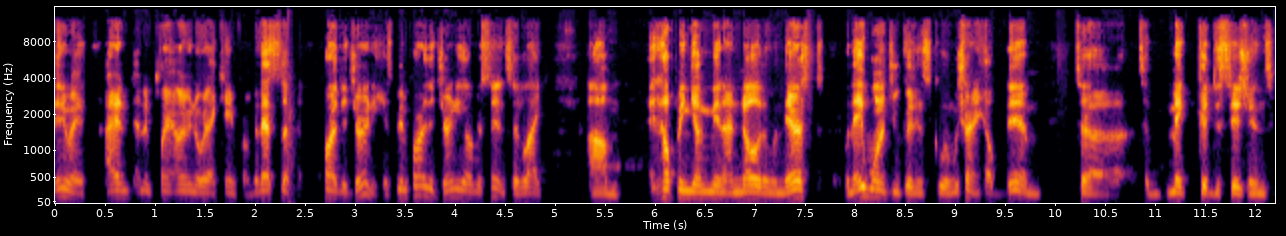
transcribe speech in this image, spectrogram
anyway, I didn't, I didn't plan. I don't even know where that came from, but that's the, part of the journey. It's been part of the journey ever since. Of like, um, and helping young men. I know that when they're when they want to do good in school, and we're trying to help them to to make good decisions.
